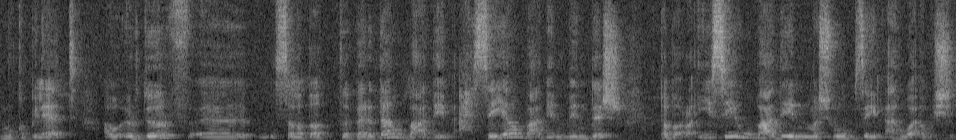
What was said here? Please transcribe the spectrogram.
المقبلات. أو hors d'oeuvre آه، سلطات باردة وبعدين أحسية وبعدين main dish طبق رئيسي وبعدين مشروب زي القهوة أو الشاي.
